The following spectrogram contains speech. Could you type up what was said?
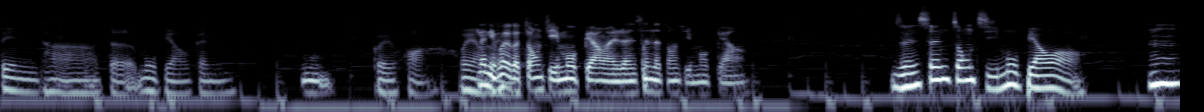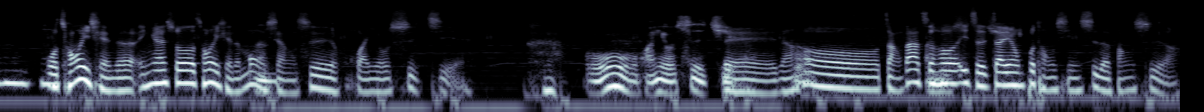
定它的目标跟嗯规划会啊。那你会有个终极目标吗？人生的终极目标？人生终极目标哦，嗯，我从以前的应该说从以前的梦想是环游世界。嗯哦，环游世界。对，然后长大之后一直在用不同形式的方式啊，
